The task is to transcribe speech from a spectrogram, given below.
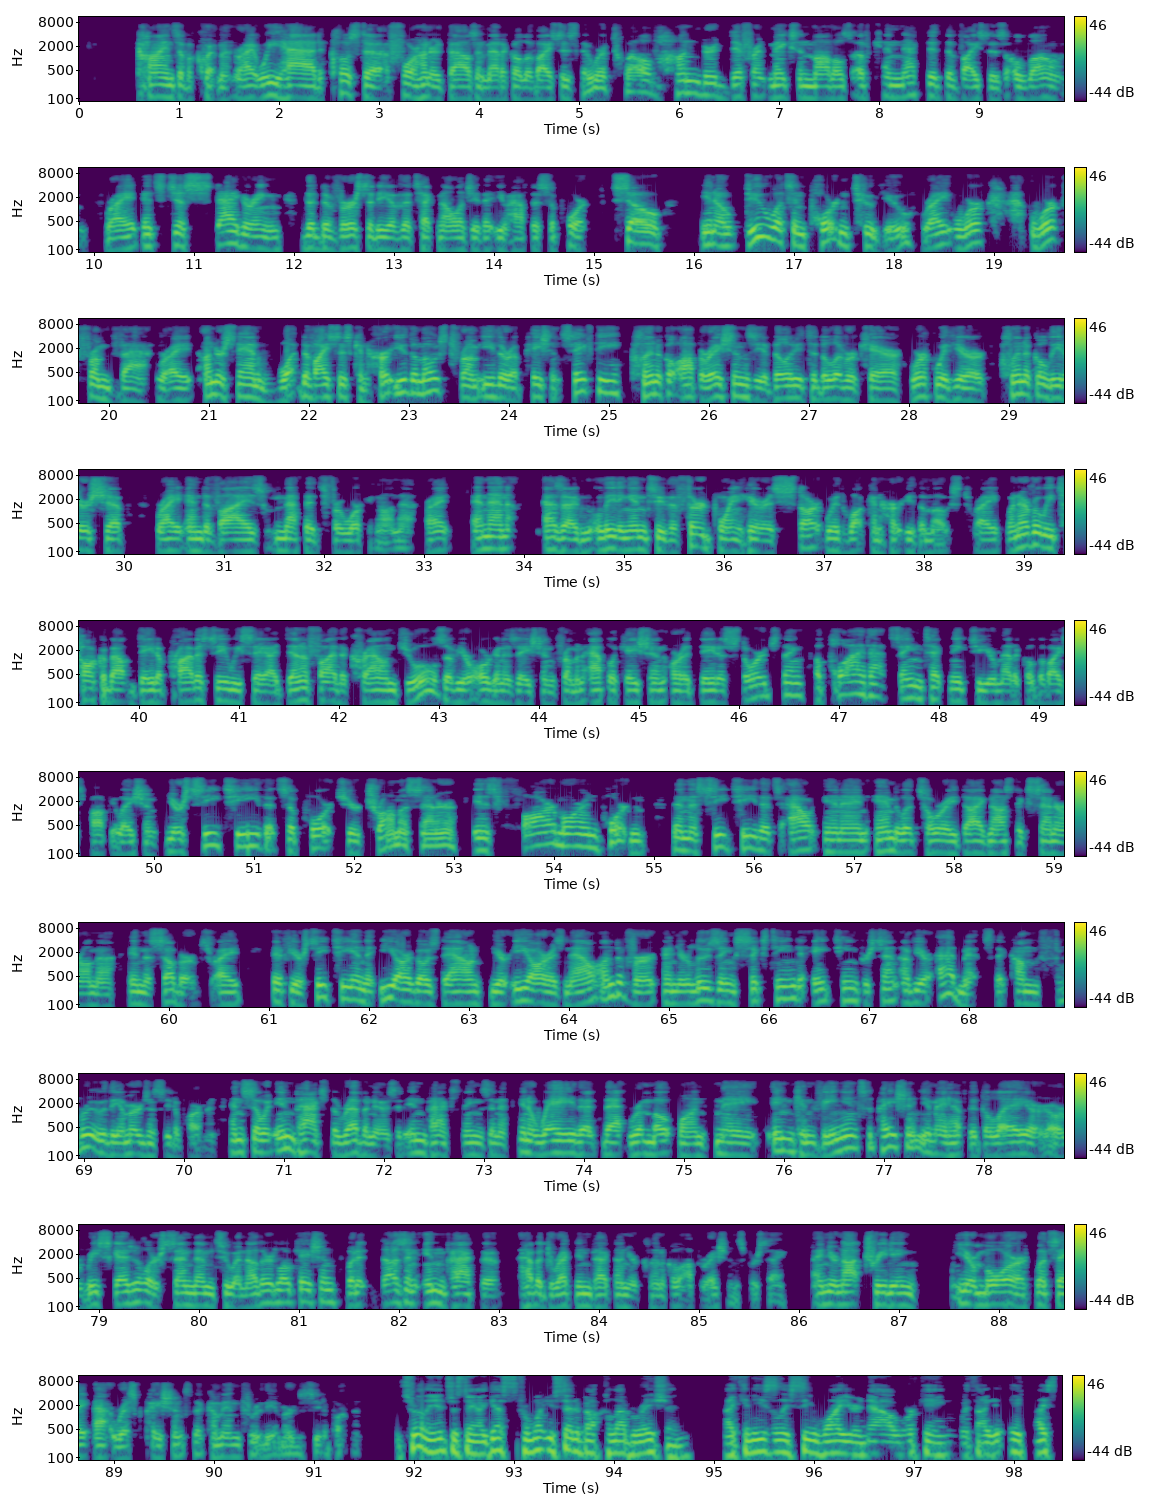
kinds of equipment, right? We had close to 400,000 medical devices. There were 1,200 different makes and models of connected devices alone, right? It's just staggering the diversity of the technology that you have to support. So, you know, do what's important to you, right? Work, work from that, right? Understand what devices can hurt you the most from either a patient safety, clinical operations, the ability to deliver care, work with your clinical leadership, right? And devise methods for working on that, right? And then as I'm leading into the third point here is start with what can hurt you the most, right? Whenever we talk about data privacy, we say identify the crown jewels of your organization from an application or a data storage thing. Apply that same technique to your medical device population. Your CT that supports your trauma center is far more important than the CT that's out in an ambulatory diagnostic center on the in the suburbs, right? If your CT in the ER goes down, your ER is now on divert and you're losing 16 to 18% of your admits that come through the emergency department. And so it impacts the revenues. It impacts things in a, in a way that that remote one may inconvenience the patient. You may have to delay or, or reschedule or send them to another location, but it doesn't impact the, have a direct impact on your clinical operations per se. And you're not treating your more, let's say, at risk patients that come in through the emergency department. It's really interesting. I guess from what you said about collaboration, I can easily see why you're now working with IHIC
